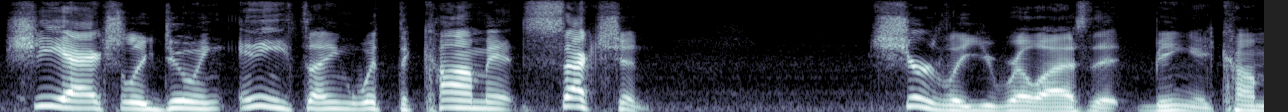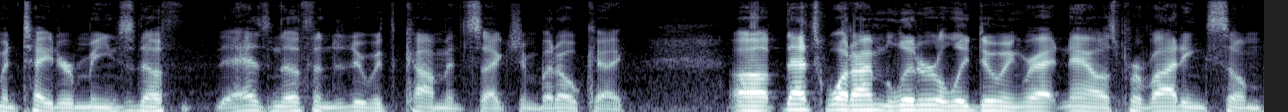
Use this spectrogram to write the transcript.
she actually doing anything with the comment section. Surely you realize that being a commentator means nothing, has nothing to do with the comment section, but okay. Uh, that's what I'm literally doing right now is providing some,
